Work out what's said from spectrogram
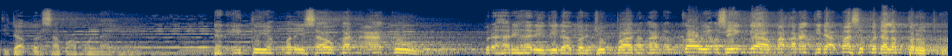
tidak bersama mulai dan itu yang merisaukan aku. Berhari-hari tidak berjumpa dengan engkau yang sehingga makanan tidak masuk ke dalam perutku.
